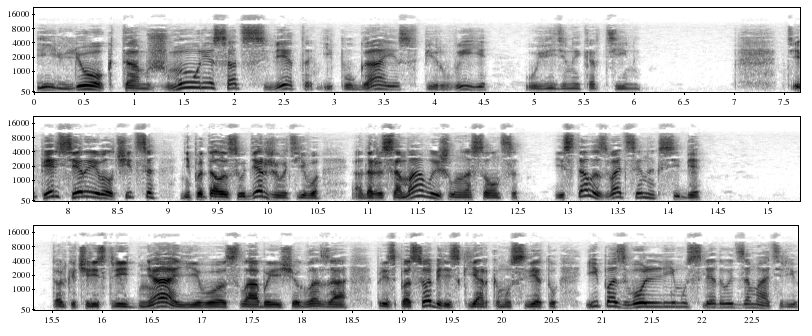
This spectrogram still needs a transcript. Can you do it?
и лег там, жмурясь от света и пугаясь впервые увиденной картины. Теперь серая волчица не пыталась удерживать его, а даже сама вышла на солнце и стала звать сына к себе — только через три дня его слабые еще глаза приспособились к яркому свету и позволили ему следовать за матерью.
